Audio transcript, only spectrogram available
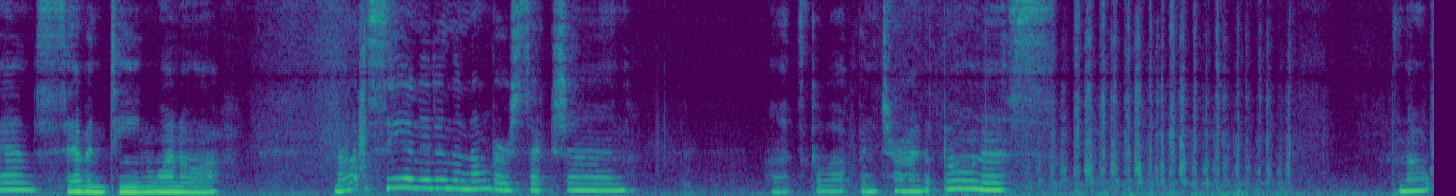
and 17, one off. Not seeing it in the numbers section. Let's go up and try the bonus. Nope.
